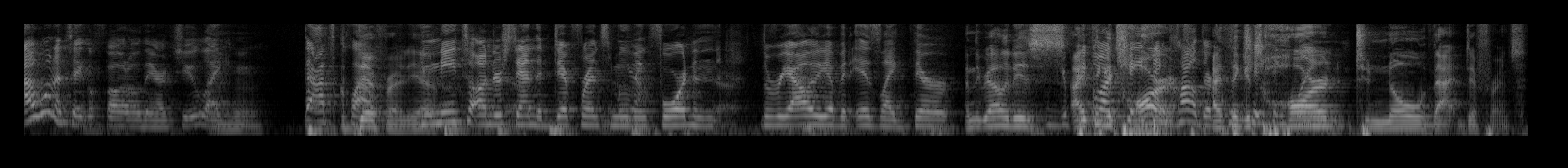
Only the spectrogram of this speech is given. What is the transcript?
I want to take a photo there too like mm-hmm. that's clout Different, yeah. you need to understand the difference moving forward and the reality of it is like they're And the reality is, I think are it's hard. cloud, they're I think it's hard flame. to know that difference,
